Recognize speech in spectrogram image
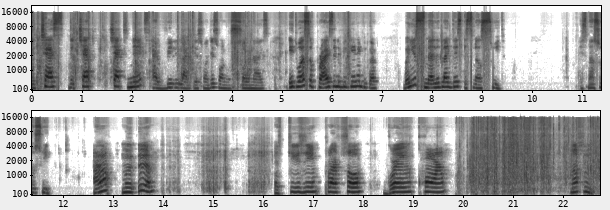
The chest, the check Chex Mix. I really like this one. This one was so nice. It was surprised in the beginning because when you smell it like this, it smells sweet. It smells so sweet. Ah, my ear is cheesy, pretzel, green corn. Not sweet.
